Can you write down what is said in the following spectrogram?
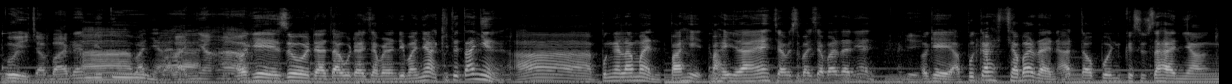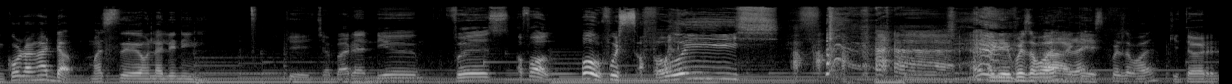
Ui, cabaran dia tu Ah, banyak, banyak lah. lah. Okey, so dah tahu dah cabaran dia banyak, kita tanya. Ah, pengalaman pahit, pahit lah eh cab- sebab cabaran kan. Okey. Okey, apakah cabaran ataupun kesusahan yang korang hadap masa online learning ni? Okay, cabaran dia First of all Oh, first of all. Oish Okey, first of all, Ah, okay. First of all. Kita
